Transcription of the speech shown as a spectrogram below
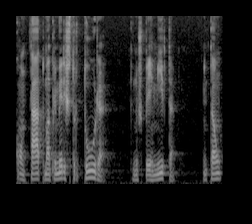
contato, uma primeira estrutura que nos permita, então,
